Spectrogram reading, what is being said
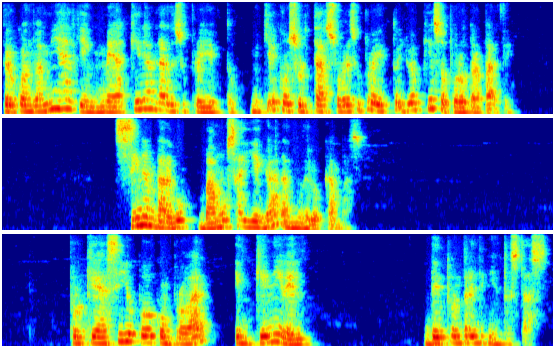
Pero cuando a mí alguien me quiere hablar de su proyecto, me quiere consultar sobre su proyecto, yo empiezo por otra parte. Sin embargo, vamos a llegar al modelo Canvas. Porque así yo puedo comprobar en qué nivel de tu emprendimiento estás.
